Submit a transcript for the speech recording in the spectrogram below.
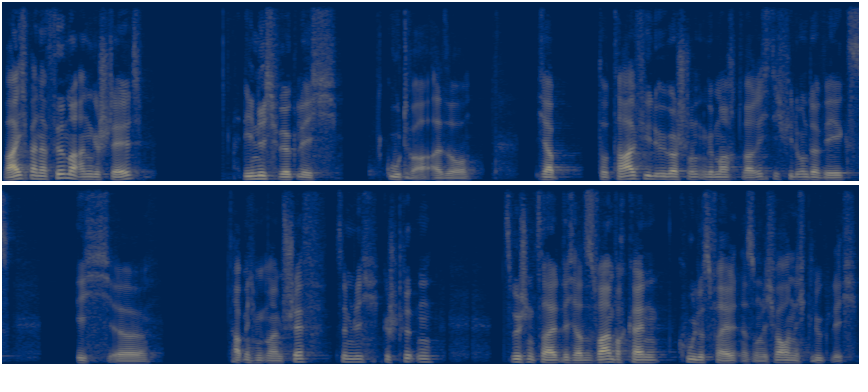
war ich bei einer Firma angestellt, die nicht wirklich gut war. Also ich habe total viele Überstunden gemacht, war richtig viel unterwegs. Ich äh, habe mich mit meinem Chef ziemlich gestritten zwischenzeitlich. Also es war einfach kein cooles Verhältnis und ich war auch nicht glücklich.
